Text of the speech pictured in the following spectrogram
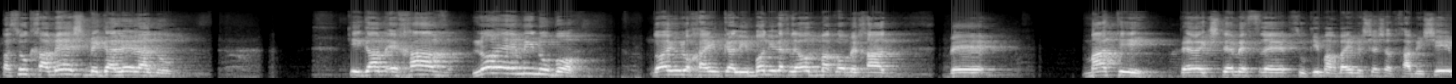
פסוק חמש מגלה לנו. כי גם אחיו לא האמינו בו. לא היו לו חיים קלים. בוא נלך לעוד מקום אחד. במתי פרק 12 פסוקים 46 עד 50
